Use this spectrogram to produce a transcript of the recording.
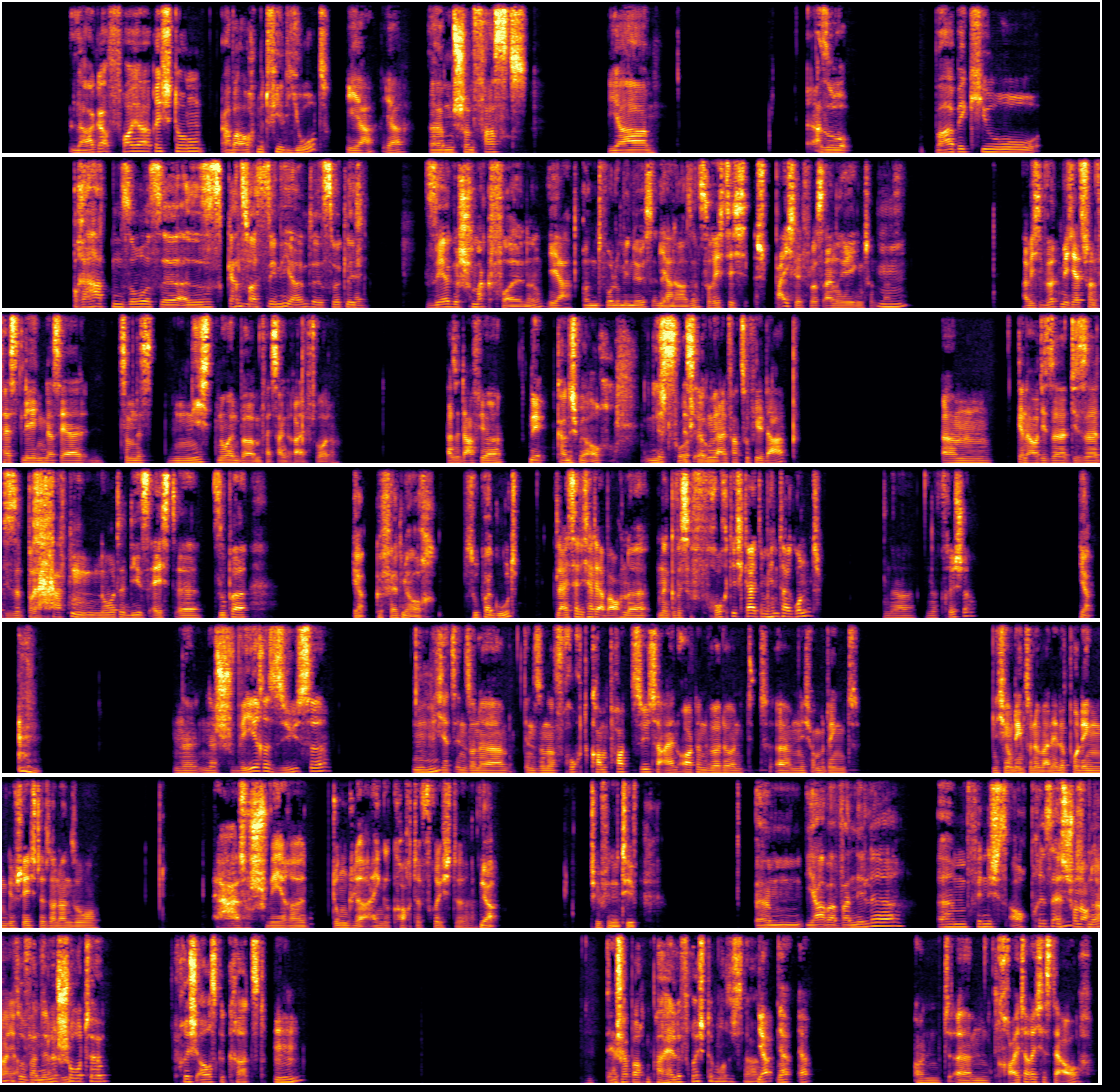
Lagerfeuerrichtung, aber auch mit viel Jod. ja, ja. Ähm, schon fast, ja, also Barbecue, Bratensoße, also es ist ganz Mhm. faszinierend. Es ist wirklich sehr geschmackvoll, ne? Ja, Und voluminös in ja. der Nase. So richtig Speichelfluss anregend schon fast. Mhm. Aber ich würde mich jetzt schon festlegen, dass er zumindest nicht nur in Bourbonfässern gereift wurde. Also dafür Nee, kann ich mir auch nicht ist, ist vorstellen. irgendwie einfach zu viel da. Ähm, genau, diese, diese, diese Bratennote, die ist echt äh, super. ja, gefällt mir auch super gut. Gleichzeitig hat er aber auch eine, eine gewisse Fruchtigkeit im Hintergrund. Eine, eine Frische. Ja. Eine, eine schwere Süße, die Mhm. ich jetzt in so eine, in so eine Fruchtkompott-Süße einordnen würde und ähm, nicht unbedingt, nicht unbedingt so eine Vanillepudding-Geschichte, sondern so, ja, so schwere, dunkle, eingekochte Früchte. Ja, definitiv. Ähm, ja, aber Vanille ähm, finde ich es auch präsent. Ist schon auch ne? da, ja, So Fall. Vanilleschote, frisch ausgekratzt. Mhm. Der ich habe auch ein paar helle Früchte, muss ich sagen. Ja, ja, ja. Und ähm, kräuterig ist er auch.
